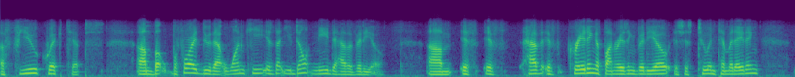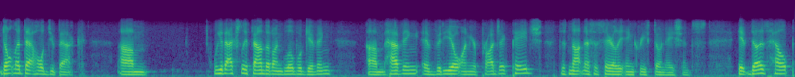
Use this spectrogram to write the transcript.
a few quick tips. Um, but before I do that, one key is that you don't need to have a video. Um, if if have if creating a fundraising video is just too intimidating, don't let that hold you back. Um, we've actually found that on Global Giving, um, having a video on your project page does not necessarily increase donations. It does help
